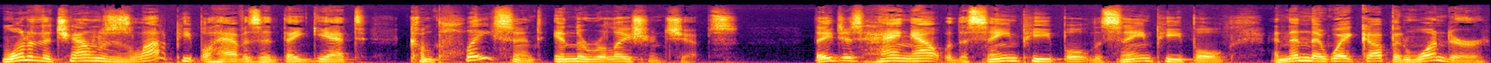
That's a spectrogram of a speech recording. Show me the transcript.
One of the challenges a lot of people have is that they get complacent in their relationships. They just hang out with the same people, the same people, and then they wake up and wonder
